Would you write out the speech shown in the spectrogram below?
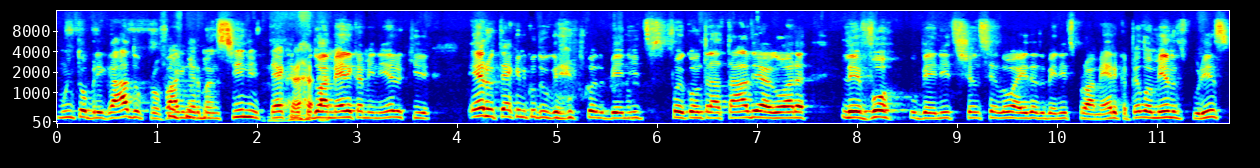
muito obrigado para o Wagner Mancini, técnico do América Mineiro, que era o técnico do Grêmio quando o Benítez foi contratado e agora levou o Benítez, chancelou a ida do Benítez para o América, pelo menos por isso.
